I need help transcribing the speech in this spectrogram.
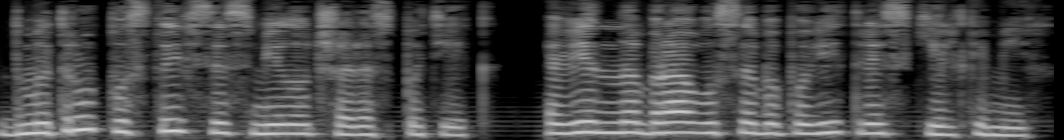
Дмитро пустився сміло через потік. Він набрав у себе повітря скільки міг.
